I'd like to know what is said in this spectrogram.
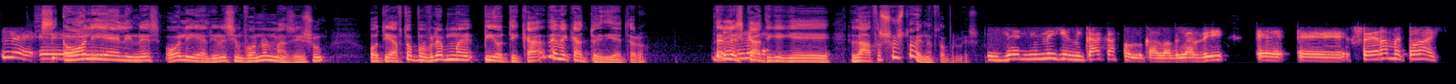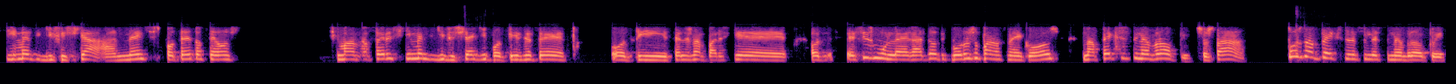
Ναι, Συ- ε, Όλοι οι Έλληνες όλοι οι Έλληνες συμφωνούν μαζί σου ότι αυτό που βλέπουμε ποιοτικά δεν είναι κάτι το ιδιαίτερο. Δεν Δεν λες είναι- κάτι και, και λάθος. Σωστό είναι αυτό που λες. δεν είναι γενικά καθόλου καλό. Δηλαδή, ε, ε, φέραμε τώρα χ με την Κηφισιά. Αν έχεις ποτέ το Θεό σου. Μα να φέρεις χ με την Κηφισιά και υποτίθεται ότι θέλεις να πάρεις και. Εσείς μου λέγατε ότι μπορούσε ο Παναθηναϊκός να παίξει στην Ευρώπη. Σωστά; Πώς να παίξει, ρε φίλε, στην Ευρώπη,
